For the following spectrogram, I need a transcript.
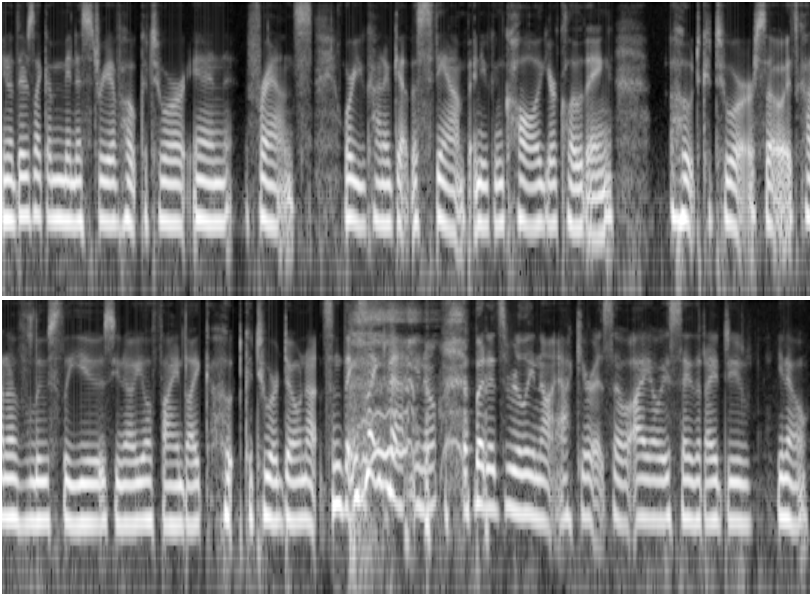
you know, there's like a ministry of haute couture in France where you kind of get the stamp and you can call your clothing haute couture. So it's kind of loosely used. You know, you'll find like haute couture donuts and things like that, you know, but it's really not accurate. So I always say that I do, you know,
